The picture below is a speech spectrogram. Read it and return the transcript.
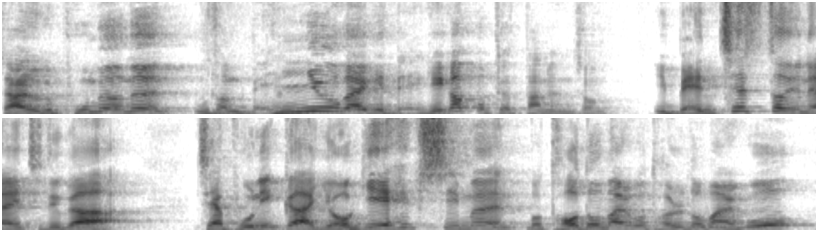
자, 여기 보면은 우선 맨유가 이게 4개가 뽑혔다는 점. 이 맨체스터 유나이티드가 제가 보니까 여기에 핵심은 뭐 더도 말고 덜도 말고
